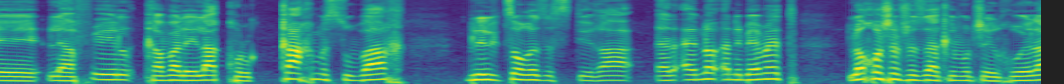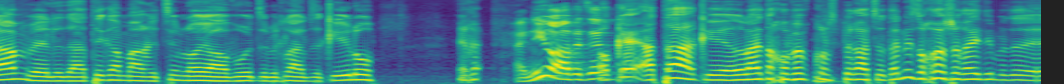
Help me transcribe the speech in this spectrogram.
אה, להפעיל קו עלילה כל כך מסובך בלי ליצור איזו סתירה. אני, אני, לא, אני באמת לא חושב שזה הכיוון שילכו אליו, ולדעתי גם מעריצים לא יאהבו את זה בכלל. זה כאילו, אני אוהב את זה. אוקיי, אתה, כי אולי אתה חובב קונספירציות. אני זוכר שראיתי בזה...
